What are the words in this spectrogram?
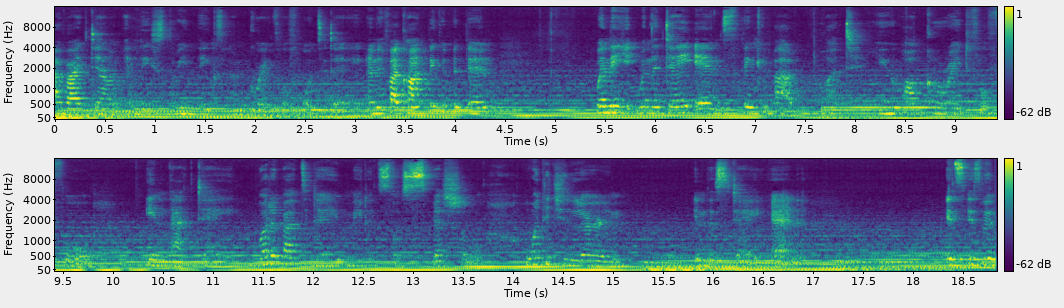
I write down at least three things that I'm grateful for today. And if I can't think of it then, when the when the day ends, think about what you are grateful for in that day. What about today made it so special? What did you learn in this day? And it's, it's been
